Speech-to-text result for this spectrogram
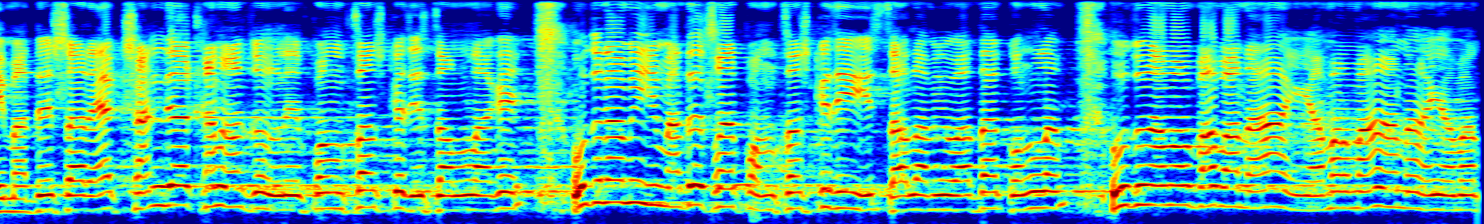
এই মাদ্রাসার এক সান্ধ্যা খানার জন্য পঞ্চাশ কেজি চাল লাগে। হুজুর, আমি মাদ্রাসার পঞ্চাশ কেজি চাল আমি ওয়াদা করলাম। হুজুর, আমার বাবা নাই, আমার মা নাই, আমার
